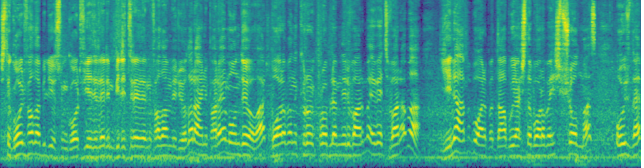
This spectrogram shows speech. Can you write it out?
İşte Golf alabiliyorsun. Golf 7'lerin 1 litrelerini falan veriyorlar. Aynı paraya Mondeo var. Bu arabanın kronik problemleri var mı? Evet var ama yeni abi bu araba. Daha bu yaşta bu araba hiçbir şey olmaz. O yüzden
